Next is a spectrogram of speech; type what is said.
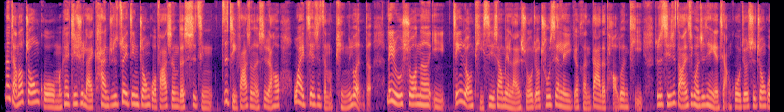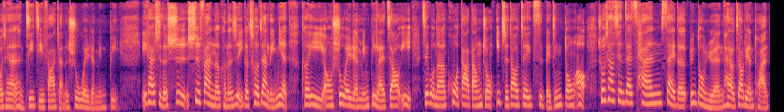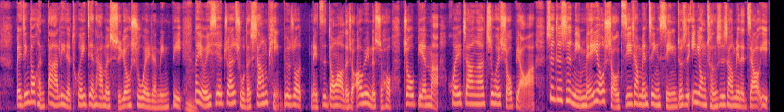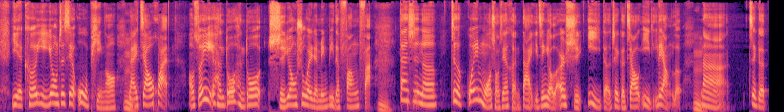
那讲到中国，我们可以继续来看，就是最近中国发生的事情，自己发生的事，然后外界是怎么评论的。例如说呢，以金融体系上面来说，就出现了一个很大的讨论题，就是其实早安新闻之前也讲过，就是中国现在很积极发展的数位人民币。一开始的示示范呢，可能是一个车站里面可以用数位人民币来交易，结果呢扩大当中，一直到这一次北京冬奥，说像现在参赛的运动员。还有教练团，北京都很大力的推荐他们使用数位人民币。那有一些专属的商品，比如说每次冬奥的时候、奥运的时候，周边嘛、徽章啊、智慧手表啊，甚至是你没有手机上面进行，就是应用城市上面的交易，也可以用这些物品哦来交换哦。所以很多很多使用数位人民币的方法。嗯，但是呢。这个规模首先很大，已经有了二十亿的这个交易量了。嗯那这个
